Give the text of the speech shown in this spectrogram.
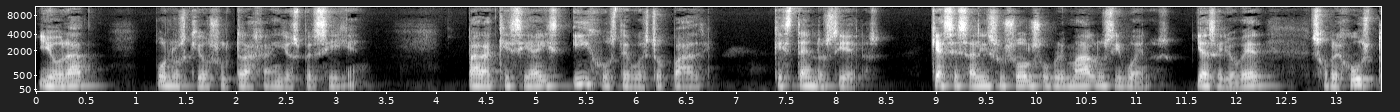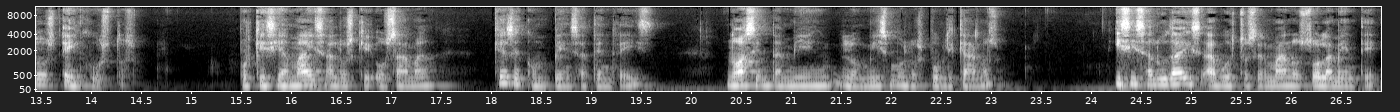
y orad por los que os ultrajan y os persiguen, para que seáis hijos de vuestro Padre que está en los cielos, que hace salir su sol sobre malos y buenos, y hace llover sobre justos e injustos. Porque si amáis a los que os aman, ¿qué recompensa tendréis? ¿No hacen también lo mismo los publicanos? Y si saludáis a vuestros hermanos solamente,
